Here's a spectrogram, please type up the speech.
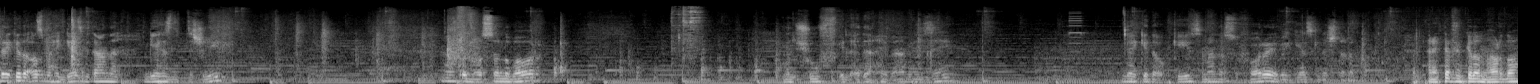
ده كده أصبح الجهاز بتاعنا جاهز للتشغيل. ممكن نوصل له power ونشوف الأداء هيبقى عامل إزاي. ده كده okay سمعنا الصفاره يبقى الجهاز كده اشتغل. هنكتفي بكده النهارده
